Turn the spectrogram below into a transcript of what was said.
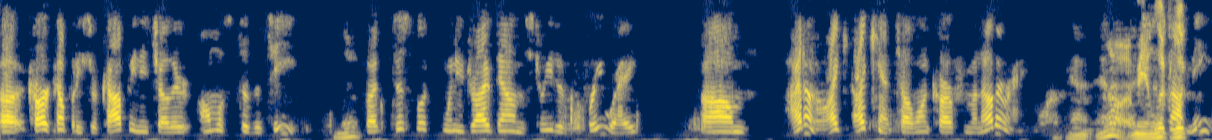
uh, car companies are copying each other almost to the T. yeah. But just look when you drive down the street of the freeway. Um, I don't know. I, I can't tell one car from another anymore. And No, I mean, look- look- me.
